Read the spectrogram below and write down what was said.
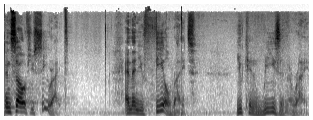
And so, if you see right, and then you feel right, you can reason right.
